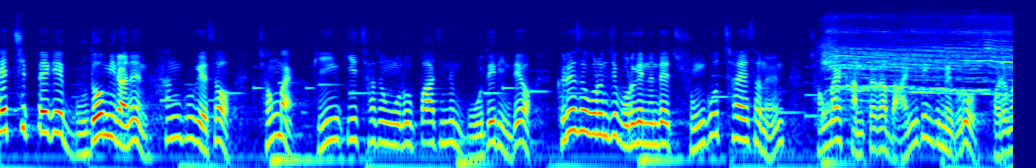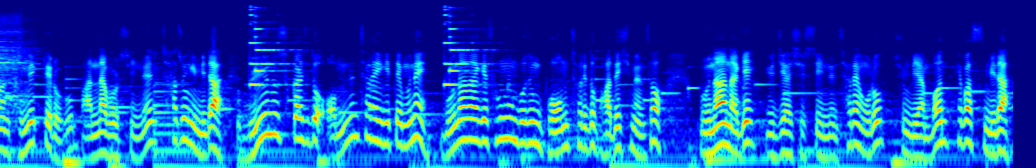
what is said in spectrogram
해치백의 무덤이라는 한국에서 정말 비인기 차종으로 빠지는 모델인데요. 그래서 그런지 모르겠는데 중고차에서는 정말 감가가 많이 된 금액으로 저렴한 금액대로 만나볼 수 있는 차종입니다. 누유누수까지도 없는 차량이기 때문에 무난하게 성능 보증 보험 처리도 받으시면서 무난하게 유지하실 수 있는 차량으로 준비 한번 해봤습니다.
